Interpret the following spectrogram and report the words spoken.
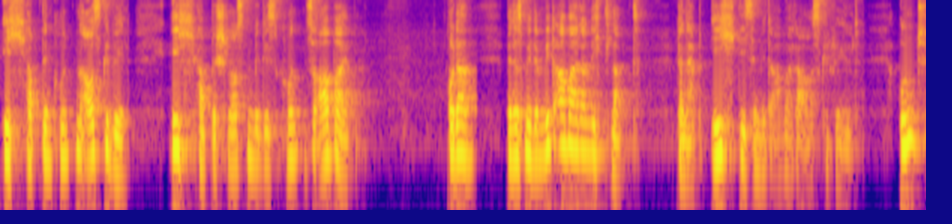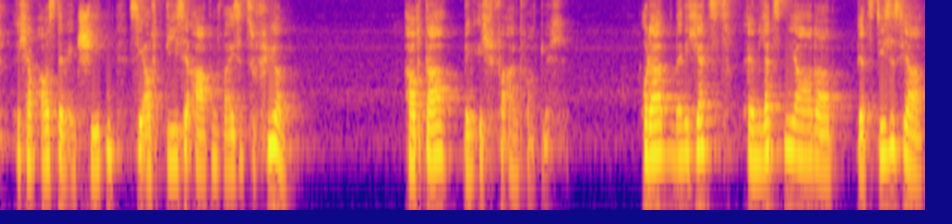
Ich habe den Kunden ausgewählt. Ich habe beschlossen, mit diesen Kunden zu arbeiten. Oder wenn es mit den Mitarbeitern nicht klappt, dann habe ich diese Mitarbeiter ausgewählt. Und ich habe außerdem entschieden, sie auf diese Art und Weise zu führen. Auch da bin ich verantwortlich. Oder wenn ich jetzt im letzten Jahr oder jetzt dieses Jahr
